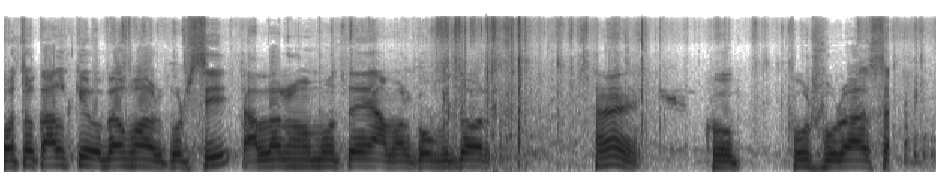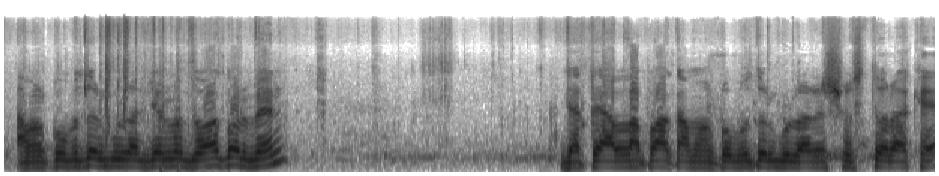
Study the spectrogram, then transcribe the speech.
গতকালকেও ব্যবহার করছি। তা আল্লাহর রহমতে আমার কবুতর হ্যাঁ খুব ফুরফুরা আছে। আমার কবুতরগুলোর জন্য দোয়া করবেন, যাতে আল্লাহ পাক আমার কবুতরগুলারে সুস্থ রাখে।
